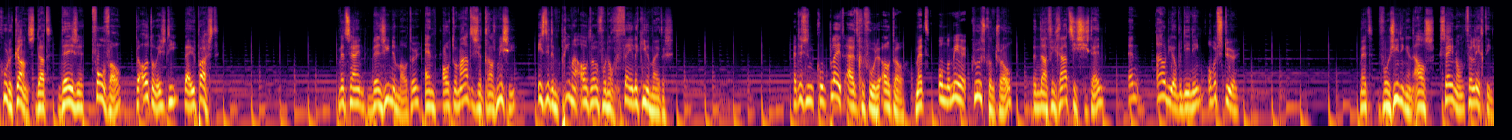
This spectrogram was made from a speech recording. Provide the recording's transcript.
goede kans dat deze Volvo de auto is die bij u past. Met zijn benzinemotor en automatische transmissie is dit een prima auto voor nog vele kilometers. Het is een compleet uitgevoerde auto met onder meer cruise control, een navigatiesysteem en audiobediening op het stuur. Met voorzieningen als xenon verlichting,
